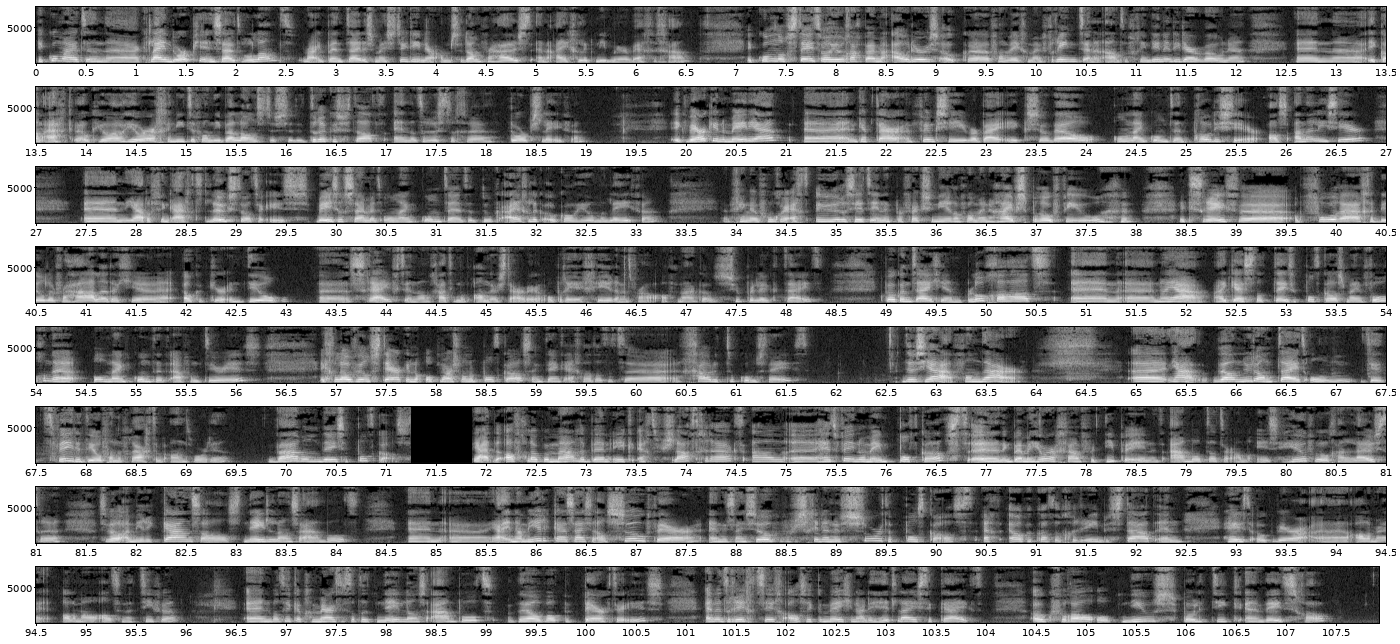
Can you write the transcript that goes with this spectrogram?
Ik kom uit een uh, klein dorpje in Zuid-Holland, maar ik ben tijdens mijn studie naar Amsterdam verhuisd en eigenlijk niet meer weggegaan. Ik kom nog steeds wel heel graag bij mijn ouders, ook uh, vanwege mijn vriend en een aantal vriendinnen die daar wonen. En uh, ik kan eigenlijk ook heel, heel erg genieten van die balans tussen de drukke stad en dat rustige dorpsleven. Ik werk in de media en ik heb daar een functie waarbij ik zowel online content produceer als analyseer. En ja, dat vind ik eigenlijk het leukste wat er is. Bezig zijn met online content, dat doe ik eigenlijk ook al heel mijn leven. Ik ging vroeger echt uren zitten in het perfectioneren van mijn Hypes profiel. ik schreef uh, op fora gedeelde verhalen, dat je elke keer een deel uh, schrijft en dan gaat iemand anders daar weer op reageren en het verhaal afmaken. Dat was een superleuke tijd. Ik heb ook een tijdje een blog gehad. En nou ja, I guess dat deze podcast mijn volgende online content avontuur is ik geloof heel sterk in de opmars van de podcast. En ik denk echt wel dat het uh, gouden toekomst heeft. Dus ja, vandaar. Uh, ja, wel nu dan tijd om het tweede deel van de vraag te beantwoorden. Waarom deze podcast? Ja, de afgelopen maanden ben ik echt verslaafd geraakt aan uh, het fenomeen podcast. En ik ben me heel erg gaan verdiepen in het aanbod dat er allemaal is. Heel veel gaan luisteren, zowel Amerikaans als Nederlands aanbod. En uh, ja, in Amerika zijn ze al zo ver en er zijn zoveel verschillende soorten podcast. Echt elke categorie bestaat en heeft ook weer uh, allemaal, allemaal alternatieven. En wat ik heb gemerkt is dat het Nederlands aanbod wel wat beperkter is. En het richt zich, als ik een beetje naar de hitlijsten kijk, ook vooral op nieuws, politiek en wetenschap.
